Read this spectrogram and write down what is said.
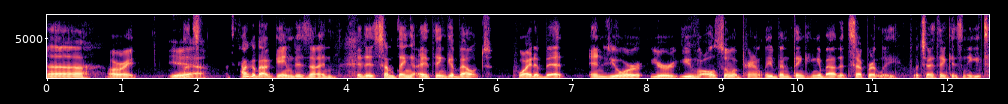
Uh, all right. yeah. Let's- Let's talk about game design. It is something I think about quite a bit, and you're you're you've also apparently been thinking about it separately, which I think is neat.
